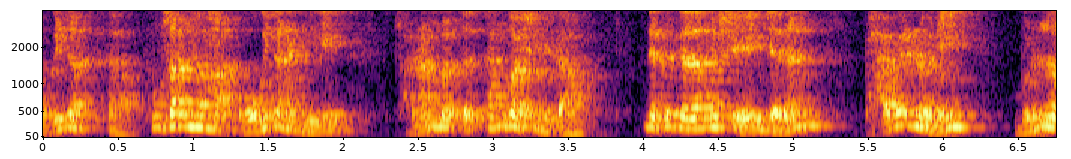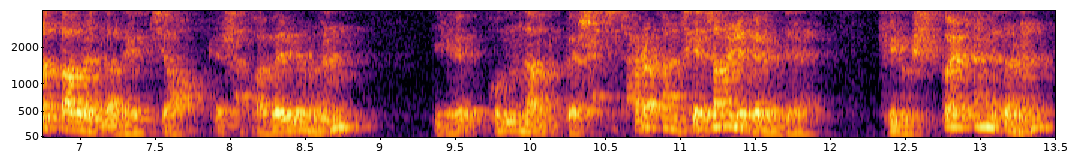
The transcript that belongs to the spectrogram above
오기 전, 아, 후사면만 오기 전에 미리 전하는 걸 뜻한 것입니다. 근데 그때 당시에 이제는 바벨론이 무너졌다고 그런다 그랬죠. 그래서 바벨론은 예, 음남북배 타락한 세상을 얘기하는데 기록 18장에서는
